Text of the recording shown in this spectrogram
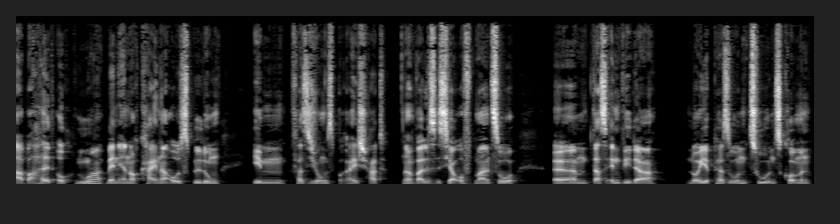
aber halt auch nur, wenn er noch keine Ausbildung im Versicherungsbereich hat. Ne? Weil es ist ja oftmals so, ähm, dass entweder neue Personen zu uns kommen,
